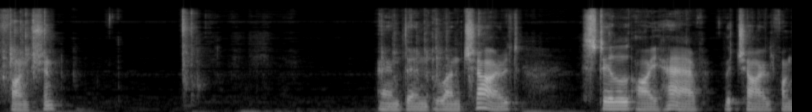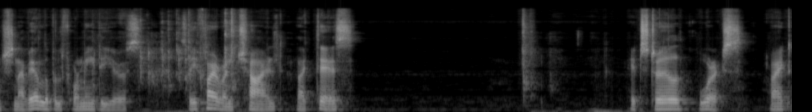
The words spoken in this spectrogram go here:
function and then run child, still I have the child function available for me to use. So if I run child like this, it still works, right?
